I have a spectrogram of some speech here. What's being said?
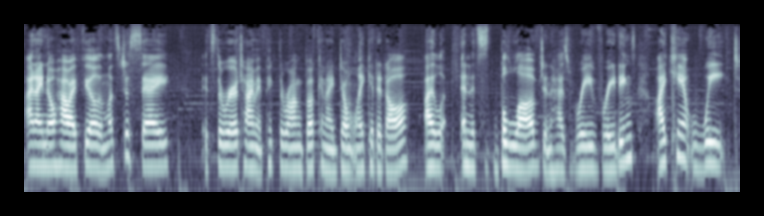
and I know how I feel and let's just say it's the rare time I picked the wrong book and I don't like it at all. I and it's beloved and has rave ratings. I can't wait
